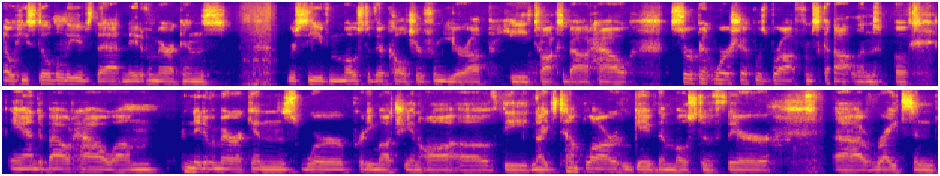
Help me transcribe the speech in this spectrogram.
though he still believes that Native Americans receive most of their culture from Europe. He talks about how serpent worship was brought from Scotland and about how um, Native Americans were pretty much in awe of the Knights Templar, who gave them most of their uh, rights and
